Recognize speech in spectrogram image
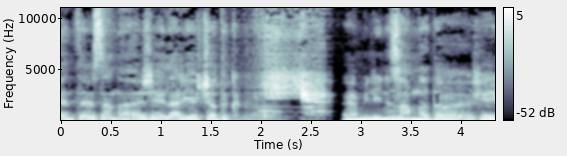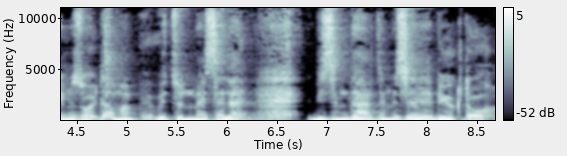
enteresan şeyler yaşadık. E, Milli Nizam'la da şeyimiz oydu ama bütün mesele bizim derdimiz e, Büyük Doğu.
